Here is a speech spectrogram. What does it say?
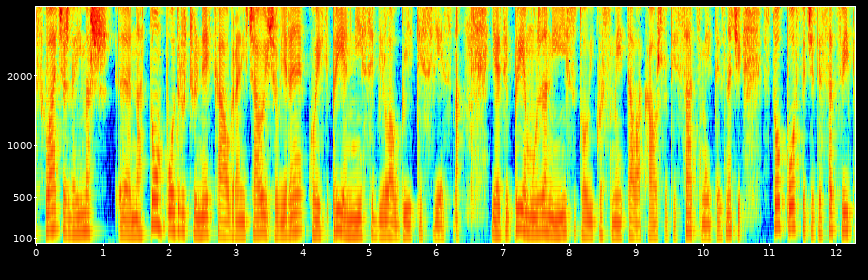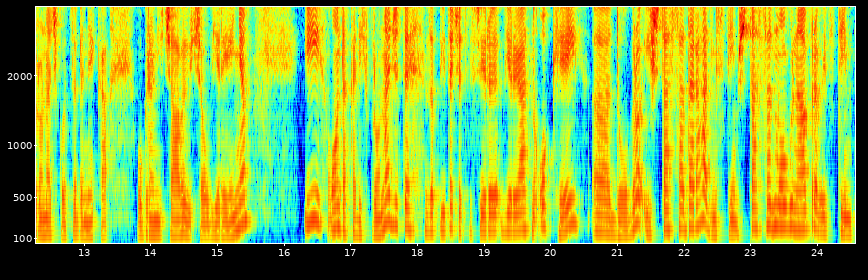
shvaćaš da imaš na tom području neka ograničavajuća uvjerenja kojih prije nisi bila u biti svjesna. Jer ti prije možda nisu toliko smetala kao što ti sad smetaju. Znači 100% ćete sad svi pronaći kod sebe neka ograničavajuća uvjerenja i onda kad ih pronađete zapitat ćete se vjerojatno ok, e, dobro i šta sada radim s tim, šta sad mogu napraviti s tim.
